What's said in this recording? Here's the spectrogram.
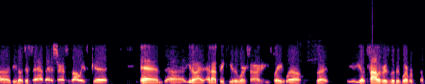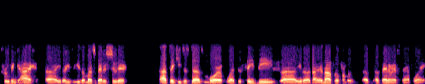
uh, you know, just to have that insurance is always good. And uh, you know, I, and I think Yuta works hard and he's played well, but you know, Tolliver is a little bit more of a, a proven guy. Uh, you know, he's he's a much better shooter I think he just does more of what the team needs, uh, you know, and also from a, a, a veteran standpoint,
